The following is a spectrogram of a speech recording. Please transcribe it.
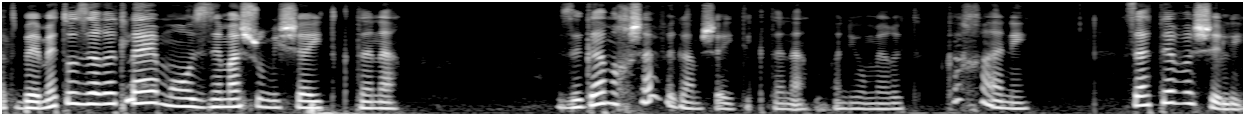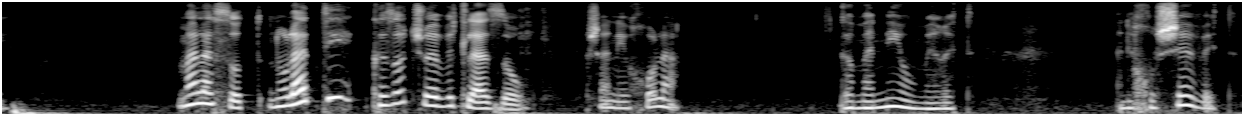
את באמת עוזרת להם, או זה משהו משהיית קטנה? זה גם עכשיו וגם כשהייתי קטנה, אני אומרת. ככה אני. זה הטבע שלי. מה לעשות, נולדתי כזאת שאוהבת לעזור, כשאני יכולה. גם אני אומרת. אני חושבת.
